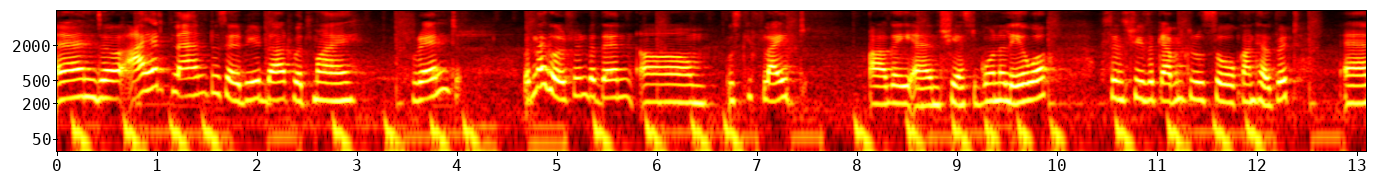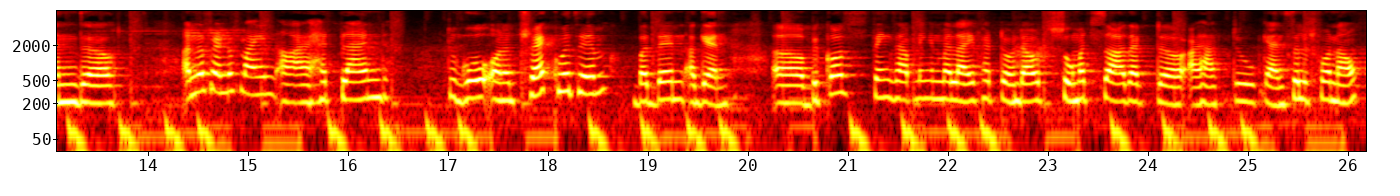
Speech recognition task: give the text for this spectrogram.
and uh, I had planned to celebrate that with my friend, with my girlfriend, but then um, uski flight aa gayi and she has to go on a layover since she's a cabin crew, so can't help it. And uh, another friend of mine, uh, I had planned to go on a trek with him, but then again, uh, because things happening in my life had turned out so much sad that uh, I have to cancel it for now.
